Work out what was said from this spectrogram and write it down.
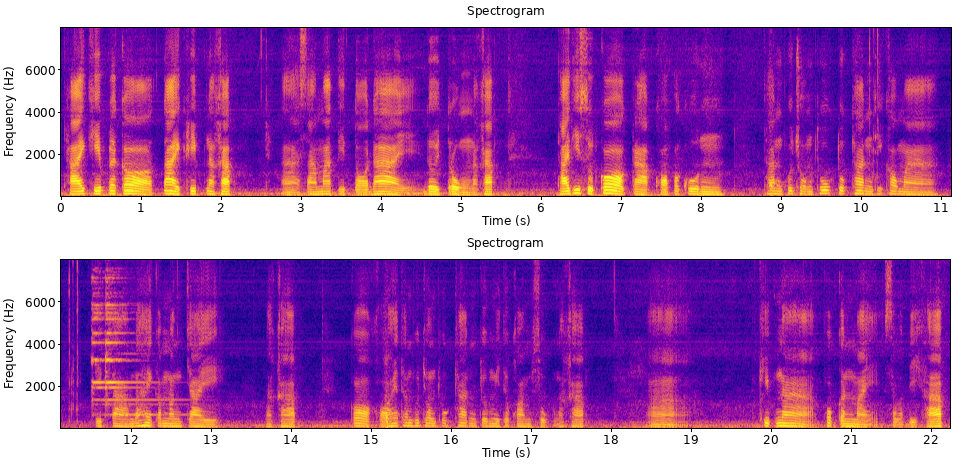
ท้ายคลิปและก็ใต้คลิปนะครับาสามารถติดต่อได้โดยตรงนะครับ ท้ายที่สุดก็กราบขอบพระคุณท่านผู้ชมทุกทุกท่านที่เข้ามาติดตามและให้กำลังใจ นะครับ ก็ขอให้ท่านผู้ชมทุกท่านจงมีแต่ความสุขนะครับ คลิปหน้าพบกันใหม่ สวัสดีครับ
